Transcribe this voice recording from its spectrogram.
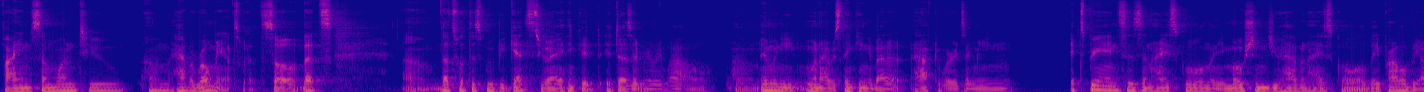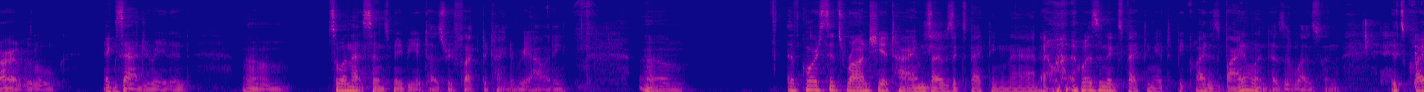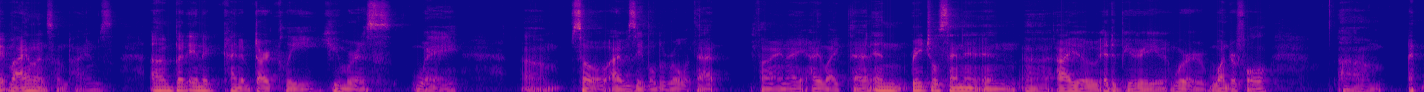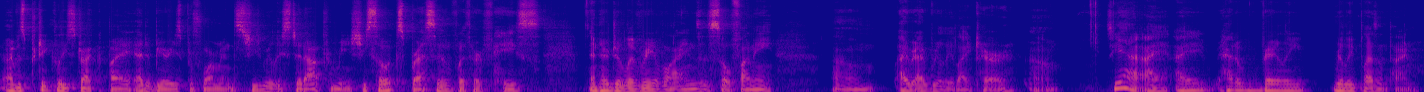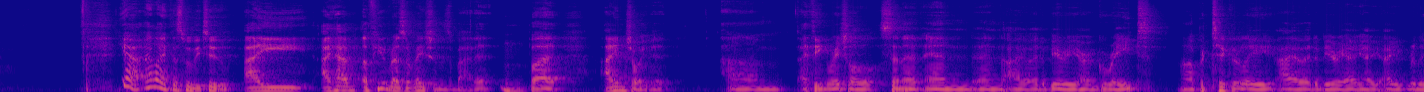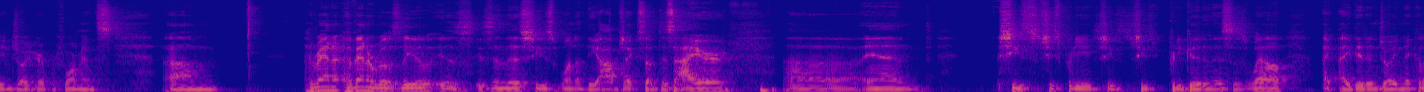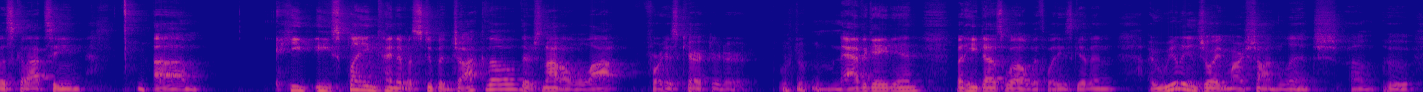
find someone to um, have a romance with. So that's um, that's what this movie gets to, and I think it, it does it really well. Um, and when you when I was thinking about it afterwards, I mean, experiences in high school and the emotions you have in high school, they probably are a little exaggerated. Um, so, in that sense, maybe it does reflect a kind of reality. Um, of course, it's raunchy at times. I was expecting that. I, wasn't expecting it to be quite as violent as it was, and it's quite violent sometimes. um, but in a kind of darkly humorous way. Um, so I was able to roll with that fine. I, I like that. And Rachel Sennott and uh, Ayo Edebiri were wonderful. Um, I, I, was particularly struck by Edebiri's performance. She really stood out for me. She's so expressive with her face, and her delivery of lines is so funny. Um, I, I, really liked her. Um, so yeah, I, I had a really really pleasant time. Yeah, I like this movie too. I I have a few reservations about it, mm-hmm. but I enjoyed it. Um, I think Rachel Sennott and and Ayo Edebiri are great. Uh, particularly Ayo Edebiri, I, I, I, really enjoyed her performance. Um, Havana, Havana Rose Liu is is in this. She's one of the objects of desire, uh, and she's she's pretty she's she's pretty good in this as well. I, I did enjoy Nicholas Galitzine. Um, he he's playing kind of a stupid jock though. There's not a lot for his character to navigate in, but he does well with what he's given. I really enjoyed Marshawn Lynch, um, who,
